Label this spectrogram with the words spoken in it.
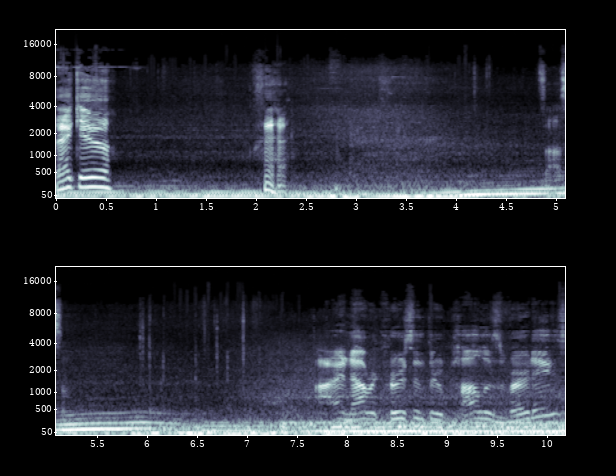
Thank you. it's awesome. Alright, now we're cruising through Palos Verdes.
